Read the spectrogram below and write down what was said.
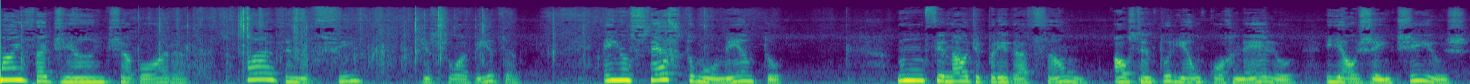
Mais adiante, agora, quase no fim de sua vida, em um certo momento, num final de pregação ao centurião Cornélio e aos gentios,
